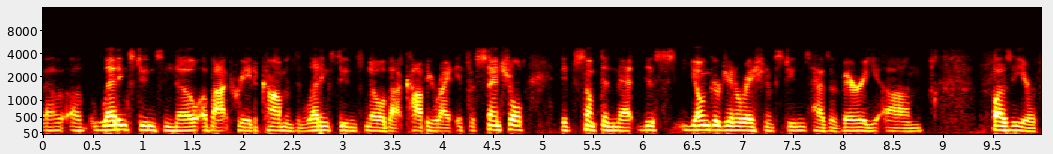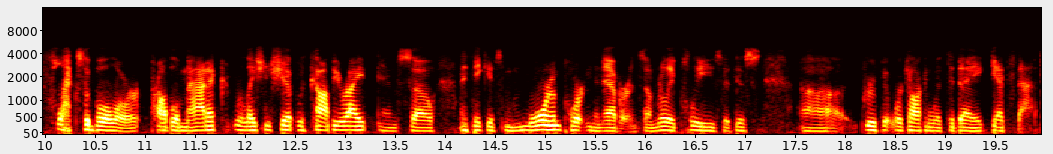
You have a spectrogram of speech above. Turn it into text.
uh, of letting students know about Creative Commons and letting students know about copyright. It's essential. It's something that this younger generation of students has a very um, fuzzy or flexible or problematic relationship with copyright, and so I think it's more important than ever. And so I'm really pleased that this uh, group that we're talking with today gets that.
